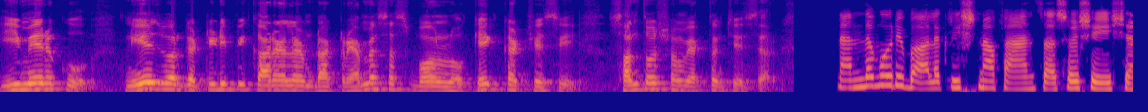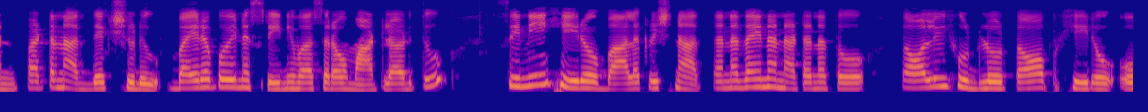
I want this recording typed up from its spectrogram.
ఈ మేరకు నియోజకవర్గ టీడీపీ కార్యాలయం డాక్టర్ ఎంఎస్ఎస్ భవన్లో కేక్ కట్ చేసి సంతోషం వ్యక్తం చేశారు. నందమూరి బాలకృష్ణ ఫ్యాన్స్ అసోసియేషన్ పట్టణ అధ్యక్షుడు బైరపోయిన శ్రీనివాసరావు మాట్లాడుతూ సినీ హీరో బాలకృష్ణ తనదైన నటనతో టాలీవుడ్లో టాప్ హీరో ఓ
